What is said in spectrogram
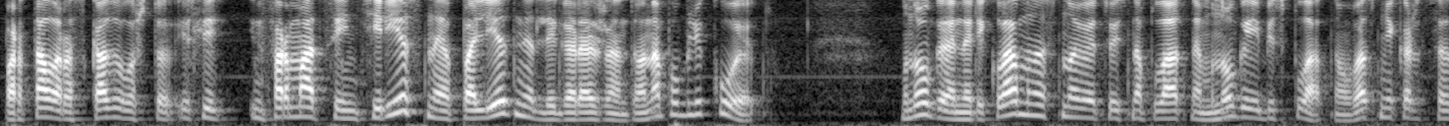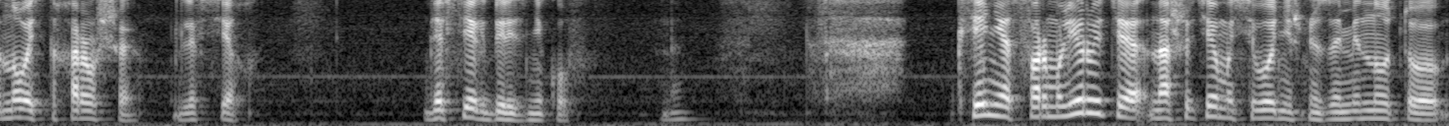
портала рассказывала, что если информация интересная, полезная для горожан, то она публикует. Многое на рекламной основе, то есть на платное, многое и бесплатно. У вас, мне кажется, новость-то хорошая для всех. Для всех березняков. Да? Ксения, сформулируйте нашу тему сегодняшнюю за минуту.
